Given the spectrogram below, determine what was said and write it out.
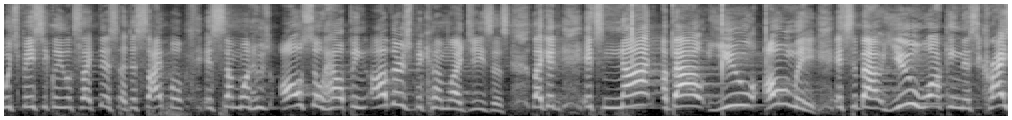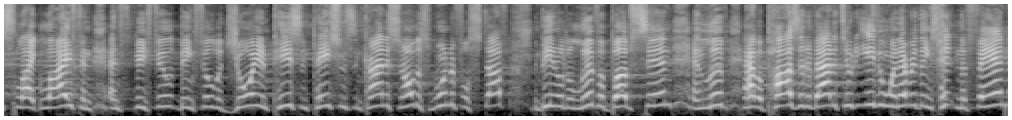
which basically looks like this. A disciple is someone who's also helping others become like Jesus. Like it, it's not about you only, it's about you walking this Christ like life and, and be filled, being filled with joy and peace and patience and kindness and all this wonderful stuff and being able to live above sin and live, have a positive attitude even when everything's hitting the fan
